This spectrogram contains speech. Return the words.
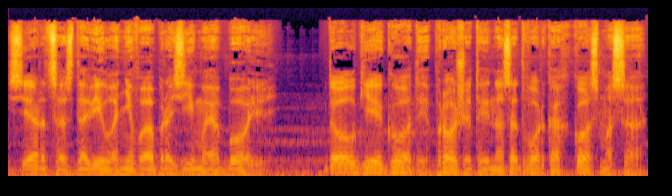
Сердце сдавило невообразимая боль. Долгие годы, прожитые на задворках космоса,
